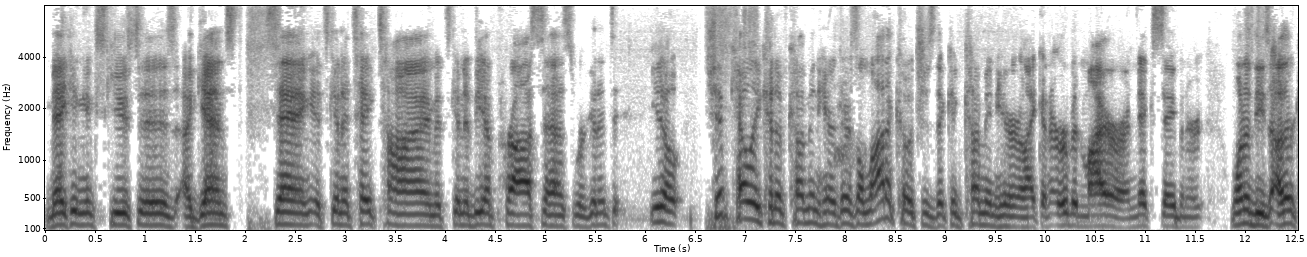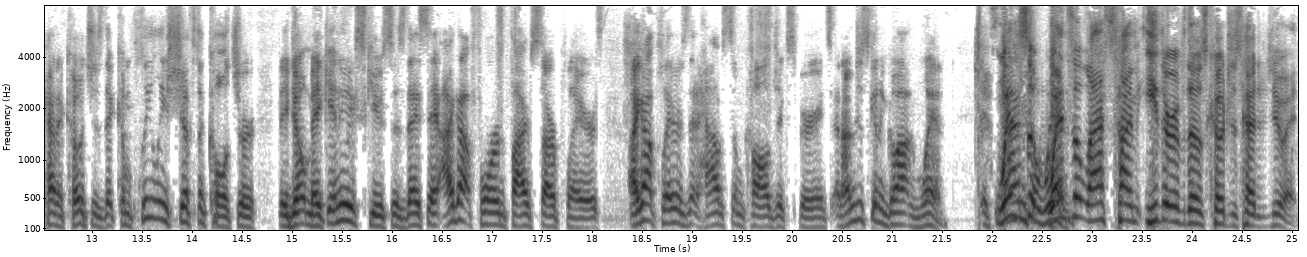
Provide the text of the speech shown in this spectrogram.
making excuses, against saying it's going to take time, it's going to be a process. We're going to, you know, Chip Kelly could have come in here. There's a lot of coaches that could come in here, like an Urban Meyer or a Nick Saban or one of these other kind of coaches that completely shift the culture. They don't make any excuses. They say, I got four and five star players. I got players that have some college experience, and I'm just going to go out and win. It's When's the, when's the last time either of those coaches had to do it?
